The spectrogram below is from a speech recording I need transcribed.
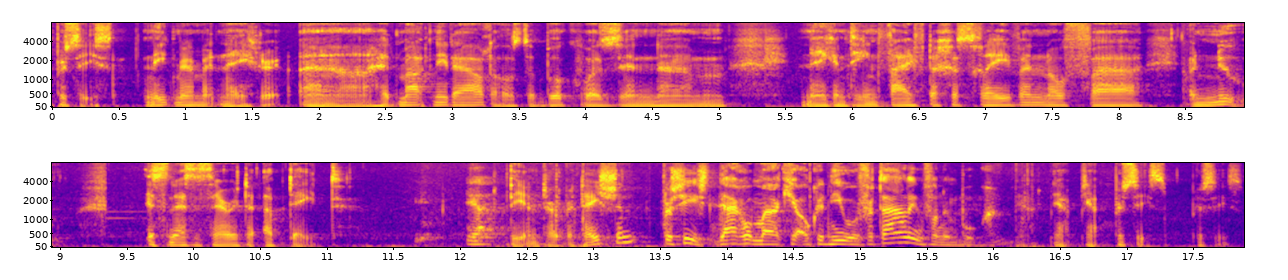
precies. Niet meer met neger. Uh, het maakt niet uit als het boek was in um, 1950 geschreven of uh, nieuw. It's necessary to update ja. the interpretation. Precies, daarom maak je ook een nieuwe vertaling van een boek. Ja, ja, ja precies, precies.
